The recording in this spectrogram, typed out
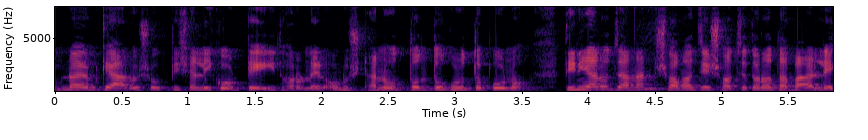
উন্নয়নকে আরও শক্তিশালী করতে এই ধরনের অনুষ্ঠান অত্যন্ত গুরুত্বপূর্ণ। তিনি আরও জানান সমাজে সচেতনতা বাড়লে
